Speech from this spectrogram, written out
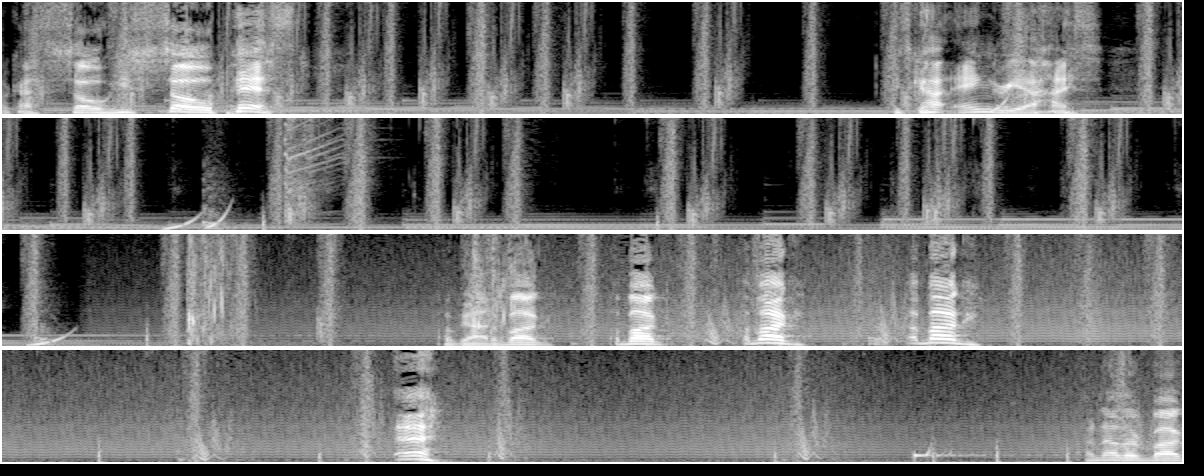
Okay, so he's so pissed. He's got angry eyes. Oh god, a bug. A bug. A bug. A bug. Eh. Another bug.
